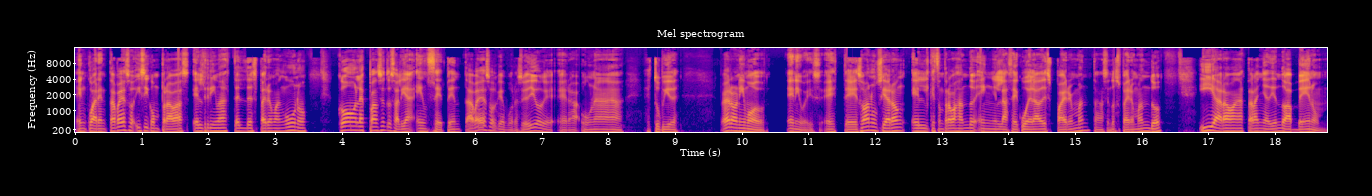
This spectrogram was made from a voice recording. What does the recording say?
en 40 pesos. Y si comprabas el remaster de Spider-Man 1 con la expansión, te salía en 70 pesos. Que por eso yo digo que era una estupidez. Pero ni modo. Anyways, este, eso anunciaron el que están trabajando en la secuela de Spider-Man. Están haciendo Spider-Man 2. Y ahora van a estar añadiendo a Venom.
